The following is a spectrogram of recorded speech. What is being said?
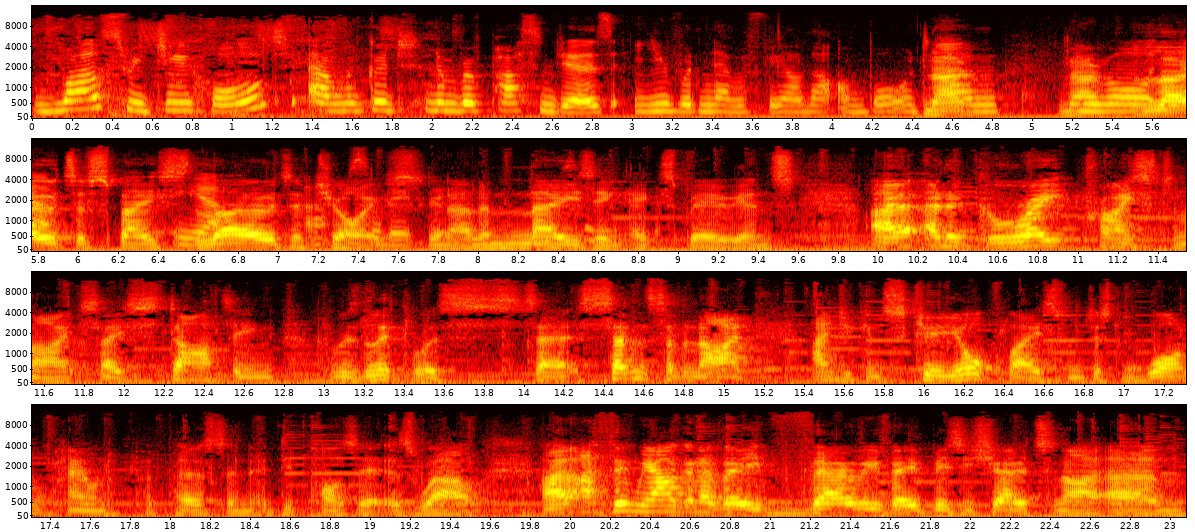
Whilst we do hold um, a good number of passengers, you would never feel that on board. No, um, no, all- loads yeah. of space, Yeah, loads of choice. absolutely. You know, an amazing experience, uh, and a great price tonight. Say starting from as little as seven seven nine, and you can secure your place from just one pound per person deposit as well. Uh, I think we are going to have a very very busy show tonight. Um,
